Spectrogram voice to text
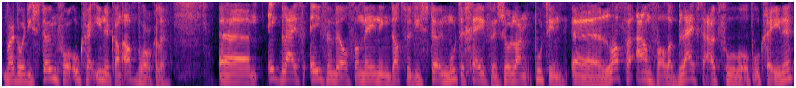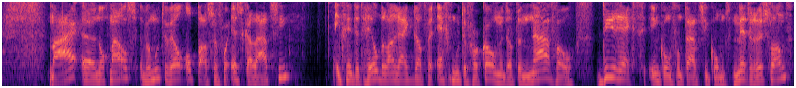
waardoor die steun voor Oekraïne kan afbrokkelen. Uh, ik blijf evenwel van mening dat we die steun moeten geven zolang Poetin uh, laffe aanvallen blijft uitvoeren op Oekraïne. Maar uh, nogmaals, we moeten wel oppassen voor escalatie. Ik vind het heel belangrijk dat we echt moeten voorkomen dat de NAVO direct in confrontatie komt met Rusland.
